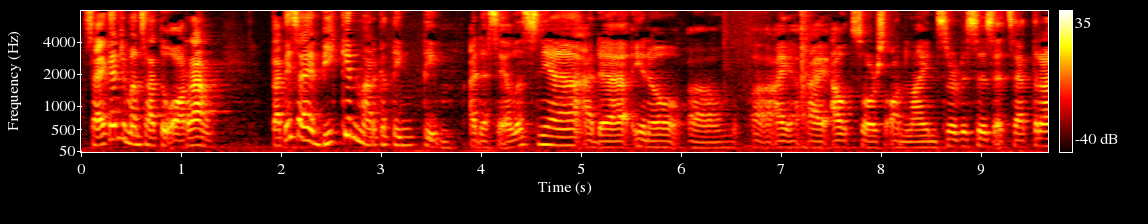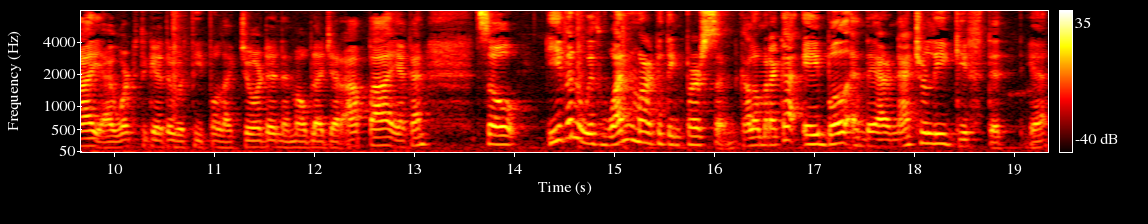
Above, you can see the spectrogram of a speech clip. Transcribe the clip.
saya kan cuma satu orang, tapi saya bikin marketing team. Ada salesnya, ada you know, uh, uh, I I outsource online services, etc. Ya, I work together with people like Jordan dan mau belajar apa, ya kan. So even with one marketing person, kalau mereka able and they are naturally gifted, ya,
